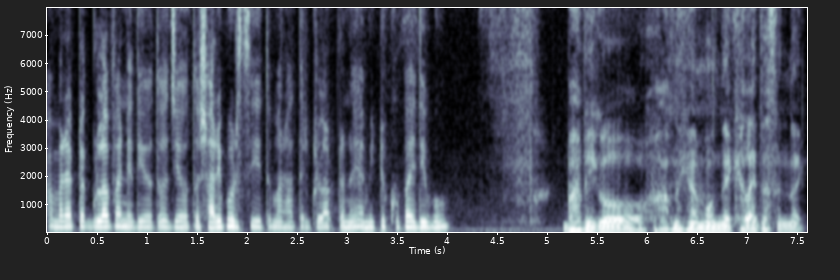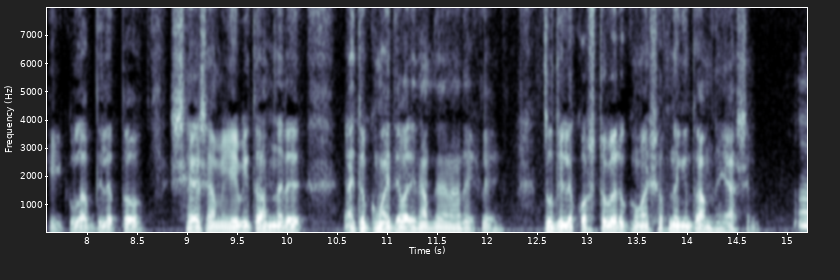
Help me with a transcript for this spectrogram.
আমার একটা গোলাপ এনে দিও তো যেহেতু শাড়ি পরছি তোমার হাতের গোলাপটা নয় আমি একটু খুপাই দিব। ভাবি গো আপনি মন নিয়ে খেলাইতেছেন নাকি? গোলাপ দিলে তো শেষ আমি এবি তো আপনার এত ঘুমাইতে পারি না আপনারা না দেখলে। যদি কষ্ট করে ঘুমায় স্বপ্নে কিন্তু আপনি আসেন। ও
